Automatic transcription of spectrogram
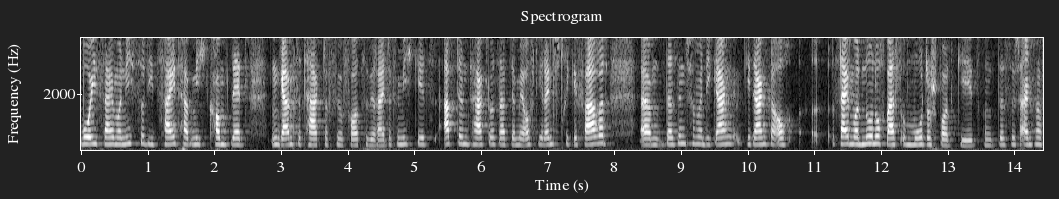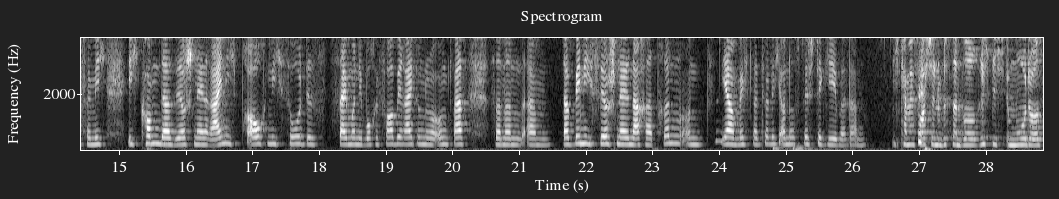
wo ich, sei mal, nicht so die Zeit habe, mich komplett einen ganzen Tag dafür vorzubereiten. Für mich geht's ab dem Tag los, ab dem wir auf die Rennstrecke fahren. Ähm, da sind schon mal die Gang Gedanken auch sei mal nur noch was um Motorsport geht. Und das ist einfach für mich, ich komme da sehr schnell rein. Ich brauche nicht so, das sei mal eine Woche Vorbereitung oder irgendwas, sondern ähm, da bin ich sehr schnell nachher drin und ja, möchte natürlich auch noch das Beste geben dann. Ich kann mir vorstellen, du bist dann so richtig im Modus,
